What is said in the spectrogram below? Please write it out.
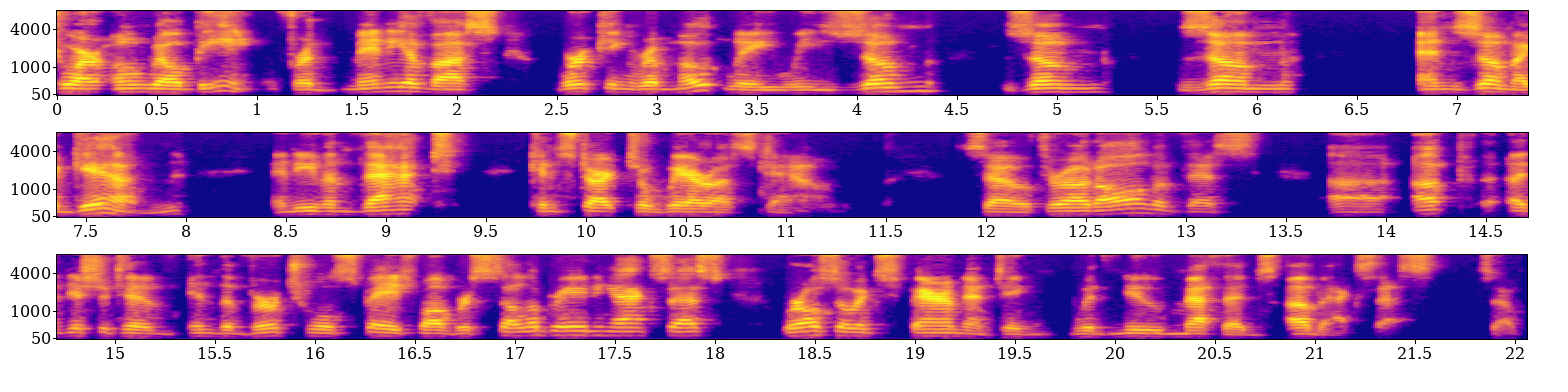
to our own well-being for many of us working remotely we zoom zoom zoom and Zoom again. And even that can start to wear us down. So, throughout all of this uh, up initiative in the virtual space, while we're celebrating access, we're also experimenting with new methods of access. So,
